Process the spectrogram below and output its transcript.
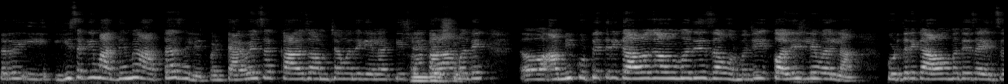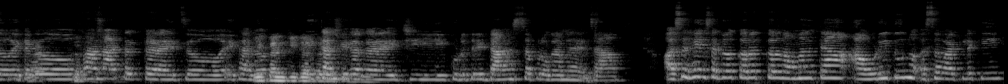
तर ही सगळी माध्यमे आता झालीत पण त्यावेळेचा काळ जो आमच्यामध्ये गेला की त्या. काळामध्ये आम्ही कुठेतरी गावागावामध्ये जाऊन म्हणजे कॉलेज लेवलला कुठेतरी गावामध्ये जायचं एखादं नाटक हा, नाटक करायचं एखादं एकांकिका करायची. कुठेतरी डान्सचा प्रोग्राम घ्यायचा असं हे सगळं करत करत आम्हाला त्या आवडीतून असं वाटलं की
